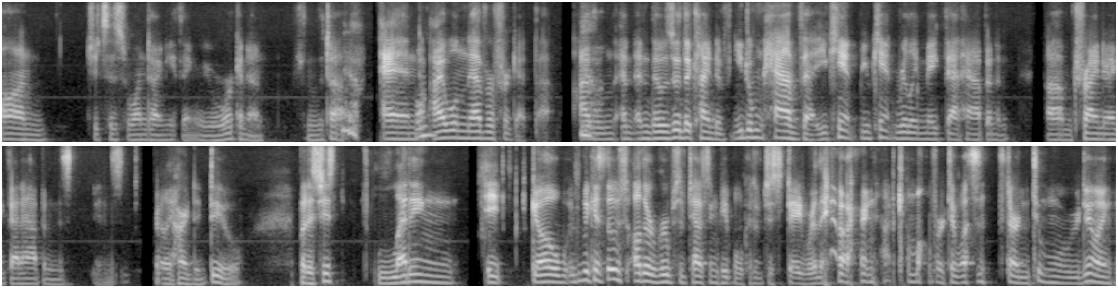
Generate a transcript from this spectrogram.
on just this one tiny thing we were working on from the top. Yeah. and Mhm. i will never forget that. I will and, and those are the kind of you don't have that. You can't you can't really make that happen. And um trying to make that happen is, is really hard to do but it's just letting it go because those other groups of testing people could have just stayed where they are and not come over to us and started doing what we were doing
